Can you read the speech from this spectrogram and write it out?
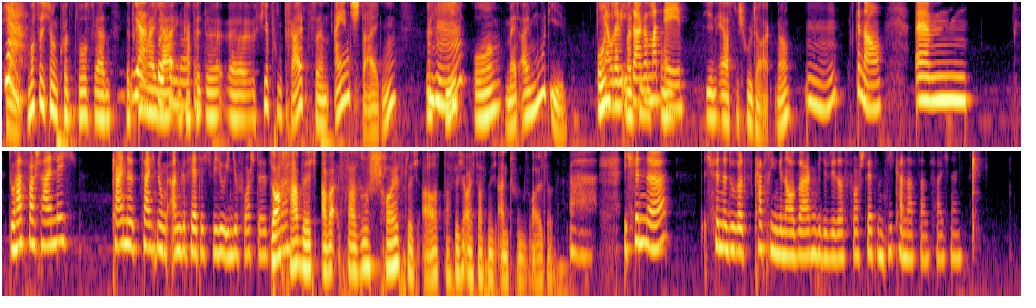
Ja, Muss ich nur kurz loswerden. Jetzt Ja, können wir ja in. Kapitel äh, 4.13 einsteigen. Es Mhm. geht um Mad Eye Moody. Ja, oder wie ich sage, Eye. Um den ersten Schultag, ne? Genau. Ähm, du hast wahrscheinlich keine Zeichnung angefertigt, wie du ihn dir vorstellst. Doch, habe ich, aber es sah so scheußlich aus, dass ich euch das nicht antun wollte. Ich finde, ich finde, du solltest Katrin genau sagen, wie du dir das vorstellst und sie kann das dann zeichnen.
